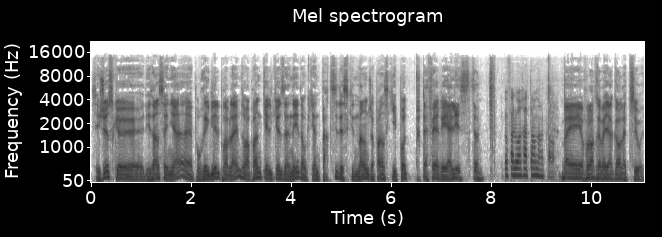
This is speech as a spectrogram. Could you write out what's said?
C'est juste que des enseignants, pour régler le problème, ça va prendre quelques années. Donc, il y a une partie de ce qu'ils demandent, je pense, qui est pas tout à fait réaliste. Il va falloir attendre encore. Ben, il va falloir travailler encore là-dessus, oui.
